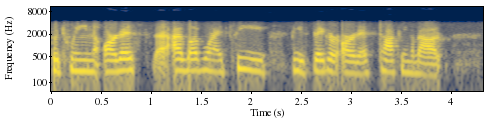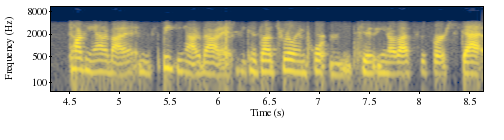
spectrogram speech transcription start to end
between artists. I love when I see these bigger artists talking about talking out about it and speaking out about it because that's really important to, you know, that's the first step.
